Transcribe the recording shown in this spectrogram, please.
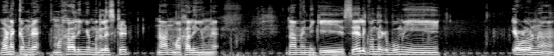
வணக்கம்ங்க. மகாலிங்கம் ரியல் எஸ்டேட் நான் மகாலிங்கம்ங்க. நாம் இன்றைக்கி சேலுக்கு வந்திருக்க பூமி எவ்வளோன்னா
